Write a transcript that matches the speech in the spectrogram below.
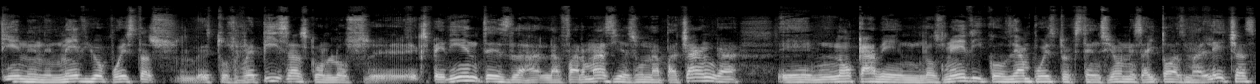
tienen en medio puestas estos repisas con los eh, expedientes, la, farmacia es una pachanga, eh, no caben los médicos, le han puesto extensiones ahí todas mal hechas,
